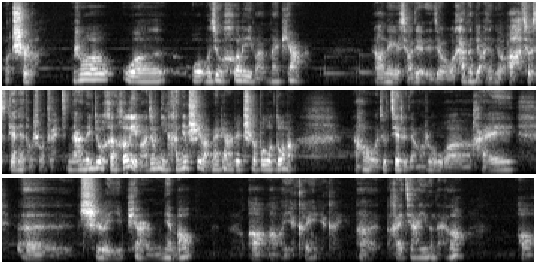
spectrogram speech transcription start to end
我吃了，我说我我我就喝了一碗麦片儿，然后那个小姐姐就我看她表情就啊就点点头说对，那那就很合理嘛，就是你肯定吃一碗麦片儿，这吃的不够多嘛。然后我就接着讲，我说我还呃吃了一片面包，哦哦也可以也可以。啊，还加一个奶酪，哦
